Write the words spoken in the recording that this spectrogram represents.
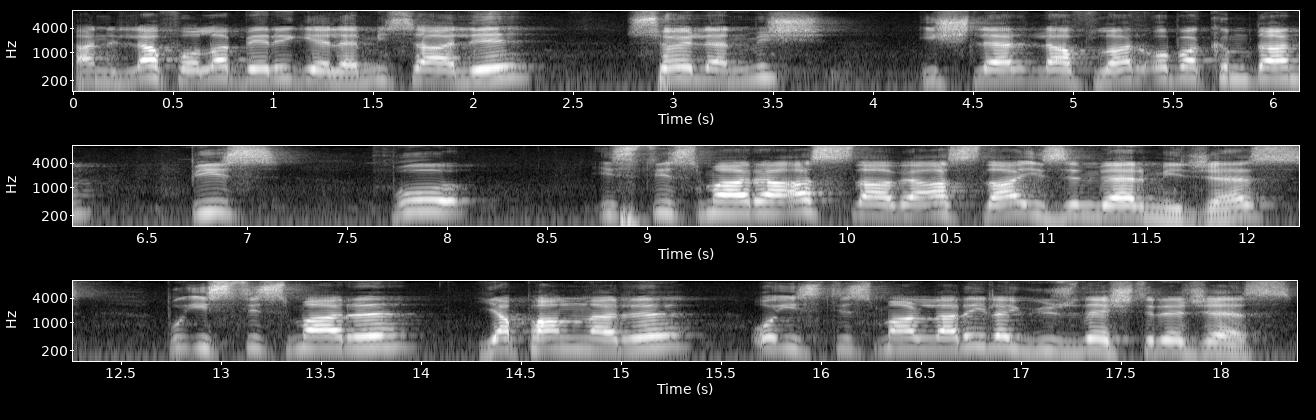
hani laf ola beri gele misali söylenmiş işler, laflar. O bakımdan biz bu istismara asla ve asla izin vermeyeceğiz. Bu istismarı yapanları o istismarlarıyla yüzleştireceğiz.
